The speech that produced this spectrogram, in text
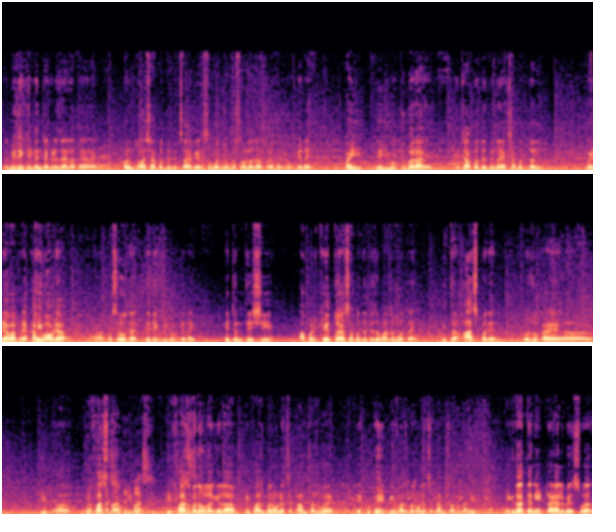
तर मी देखील त्यांच्याकडे जायला तयार आहे. परंतु अशा पद्धतीचा गैरसमज जो पसरवला जातो आहे हा योग्य नाही. काही जे यूट्यूबर आहेत ते ज्या पद्धतीनं याच्याबद्दल वेड्या वाकड्या काही वावड्या पसरवत आहेत ते देखील योग्य नाही. हे जनतेशी आपण खेळतोय अशा पद्धतीचं माझं मत आहे. इथं आजपर्यंत तो जो काय पिफास ना? पिफास. बनवला गेला पिफास बनवण्याचं काम चालू आहे. हे कुठेही पिफास बनवण्याचं काम चालू नाही. एकदा त्यांनी ट्रायल बेसवर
